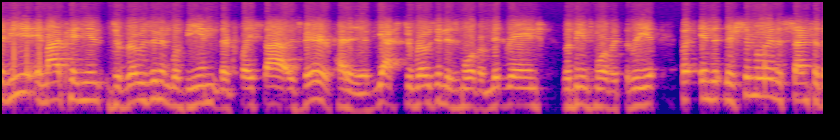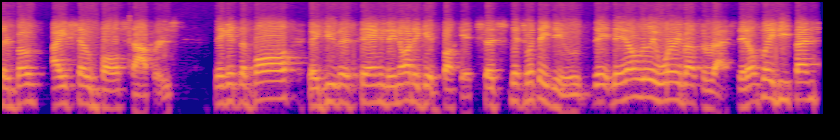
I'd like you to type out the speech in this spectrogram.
to me, in my opinion, DeRozan and LaVine, their play style is very repetitive. Yes, DeRozan is more of a mid range, LaVine's more of a three, but the, they're similar in the sense that they're both ISO ball stoppers. They get the ball, they do their thing, they know how to get buckets. That's, that's what they do. They, they don't really worry about the rest. They don't play defense.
